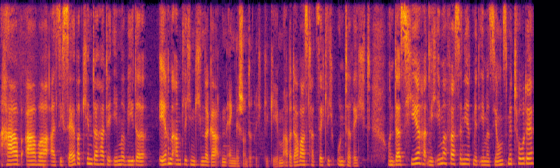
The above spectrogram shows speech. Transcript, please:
habe aber, als ich selber Kinder hatte, immer wieder ehrenamtlich im Kindergarten Englischunterricht gegeben. Aber da war es tatsächlich Unterricht. Und das hier hat mich immer fasziniert mit Immersionsmethode,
